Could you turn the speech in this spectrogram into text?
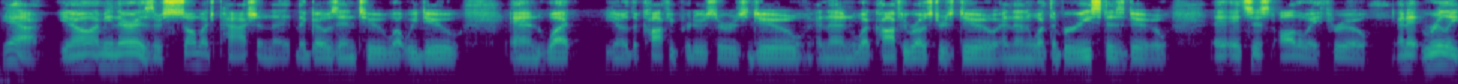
"Yeah, you know, I mean, there is. There's so much passion that that goes into what we do, and what you know the coffee producers do, and then what coffee roasters do, and then what the baristas do. It's just all the way through. And it really,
